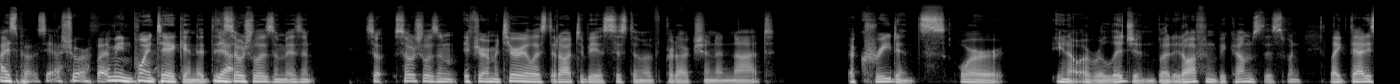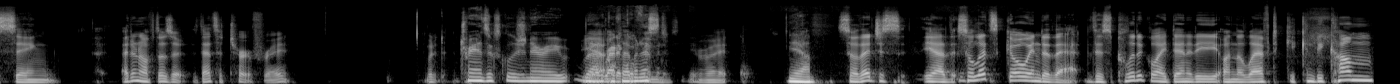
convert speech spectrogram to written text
i suppose yeah sure But i mean point taken. It, Yeah. Socialism isn't. So socialism, if you're a materialist, it ought to be a system of production and not a credence or you know a religion. But it often becomes this when like that is saying, I don't know if those are that's a TERF, right? But trans exclusionary Yeah. radical, Radical feminist feminist. yeah. right. yeah So that just yeah. So let's go into that. This political identity on the left it can become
